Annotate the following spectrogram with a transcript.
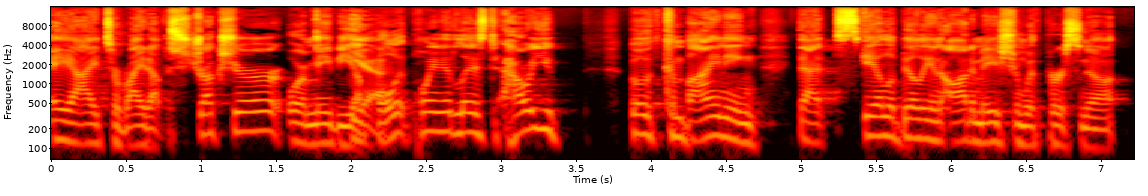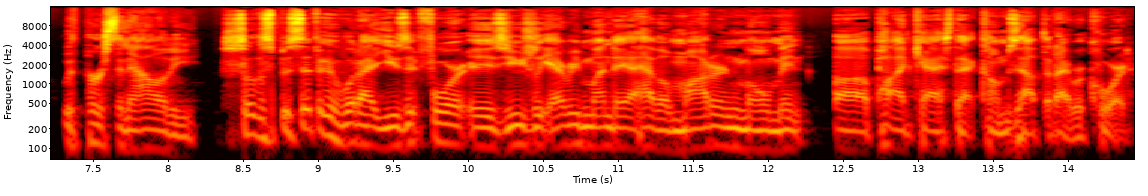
AI to write out the structure or maybe a yeah. bullet pointed list? How are you both combining that scalability and automation with personal with personality. So the specific of what I use it for is usually every Monday I have a modern moment uh, podcast that comes out that I record.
